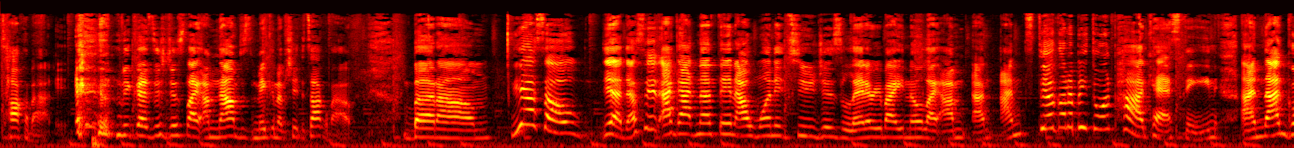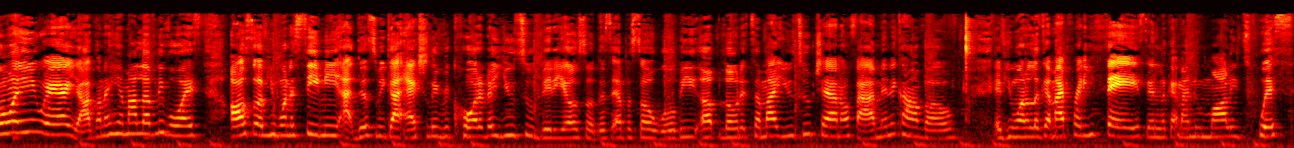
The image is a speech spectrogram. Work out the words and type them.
talk about it because it's just like I'm now I'm just making up shit to talk about. But um yeah, so yeah, that's it. I got nothing. I wanted to just let everybody know like I'm I'm I'm still gonna be doing podcasting. I'm not going anywhere. Y'all gonna hear my lovely voice. Also, if you want to see me uh, this week, I actually recorded a YouTube video, so this episode will be uploaded to my YouTube channel, Five Minute Convo. If you want to look at my pretty face and look at my new Marley twist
